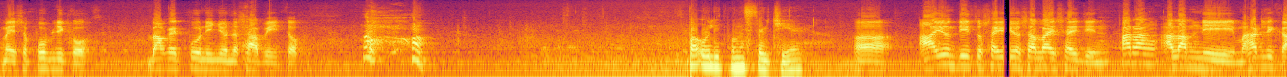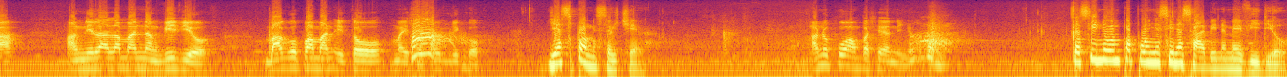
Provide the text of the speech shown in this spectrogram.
may sa publiko. Bakit po ninyo nasabi ito? Paulit po, Mr. Chair. Ah, ayon dito sa iyo sa Laysay din, parang alam ni Maharlika ang nilalaman ng video bago pa man ito may sa publiko. Yes po, Mr. Chair. Ano po ang basehan ninyo? Kasi noon pa po niya sinasabi na may video.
